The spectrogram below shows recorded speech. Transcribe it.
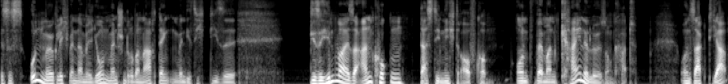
ist es unmöglich, wenn da Millionen Menschen drüber nachdenken, wenn die sich diese, diese Hinweise angucken, dass die nicht draufkommen. Und wenn man keine Lösung hat und sagt, ja,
